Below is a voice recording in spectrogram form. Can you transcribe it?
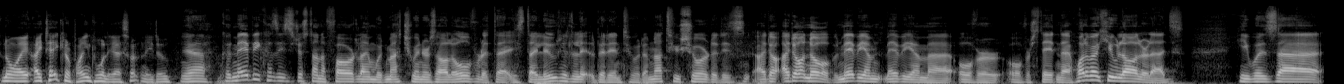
no, I, I take your point, Willie. I certainly do. Yeah, because maybe because he's just on a forward line with match winners all over it, that he's diluted a little bit into it. I'm not too sure that he's. I don't. I don't know, but maybe I'm. Maybe I'm uh, over overstating that. What about Huw Lawlor, lads? He was. Uh,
